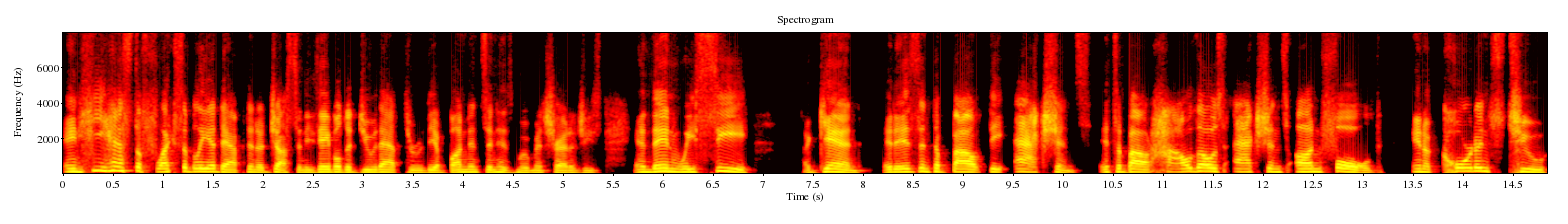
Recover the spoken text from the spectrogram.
and he has to flexibly adapt and adjust. And he's able to do that through the abundance in his movement strategies. And then we see again, it isn't about the actions, it's about how those actions unfold in accordance to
